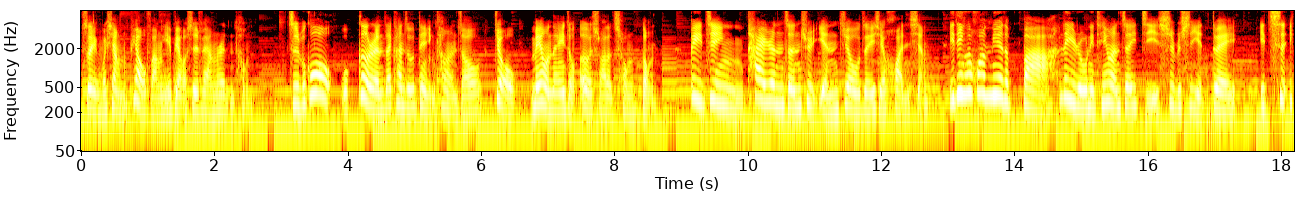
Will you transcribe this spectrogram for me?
所以我想票房也表示非常认同。只不过我个人在看这部电影看完之后，就没有那一种二刷的冲动。毕竟太认真去研究这一些幻想，一定会幻灭的吧？例如你听完这一集，是不是也对一次一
